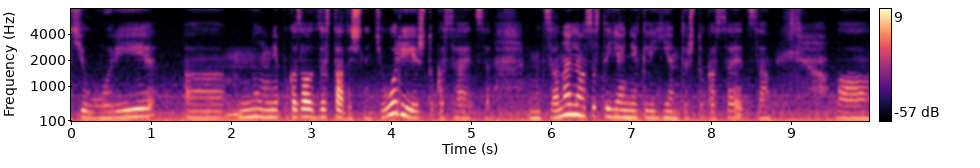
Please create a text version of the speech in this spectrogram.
теории. А, ну, мне показалось достаточно теории, что касается эмоционального состояния клиента, что касается а,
